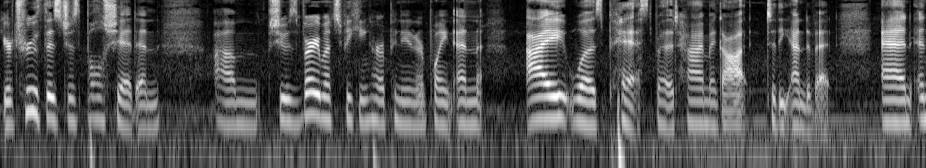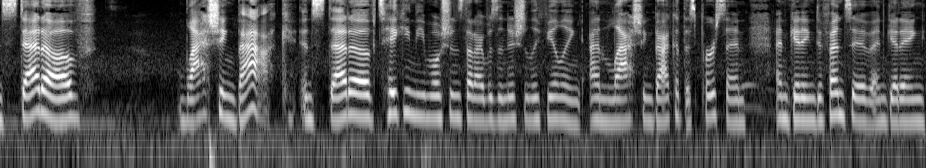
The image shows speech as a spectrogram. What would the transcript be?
your truth is just bullshit and um, she was very much speaking her opinion and her point and I was pissed by the time I got to the end of it. And instead of lashing back instead of taking the emotions that I was initially feeling and lashing back at this person and getting defensive and getting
